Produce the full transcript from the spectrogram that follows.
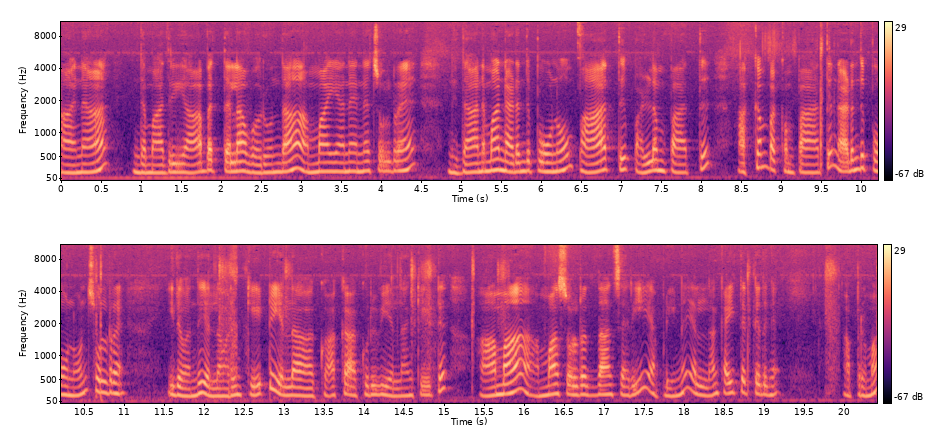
ஆனால் இந்த மாதிரி ஆபத்தெல்லாம் வரும் தான் அம்மா யானை என்ன சொல்கிறேன் நிதானமாக நடந்து போகணும் பார்த்து பள்ளம் பார்த்து அக்கம் பக்கம் பார்த்து நடந்து போகணுன்னு சொல்கிறேன் இதை வந்து எல்லோரும் கேட்டு எல்லா காக்கா குருவி எல்லாம் கேட்டு ஆமாம் அம்மா சொல்கிறது தான் சரி அப்படின்னு எல்லாம் கைத்தட்டுதுங்க அப்புறமா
